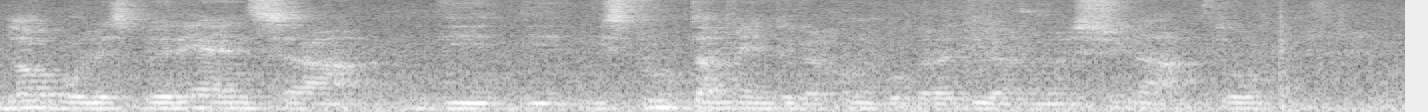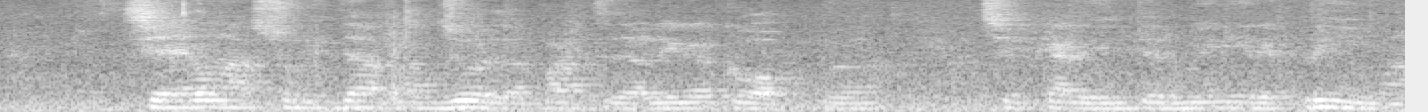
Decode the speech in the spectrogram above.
dopo l'esperienza di, di, di, sfruttamento che alcune cooperative hanno messo in atto, c'è una solidarietà maggiore da parte della Lega Coop cercare di intervenire prima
